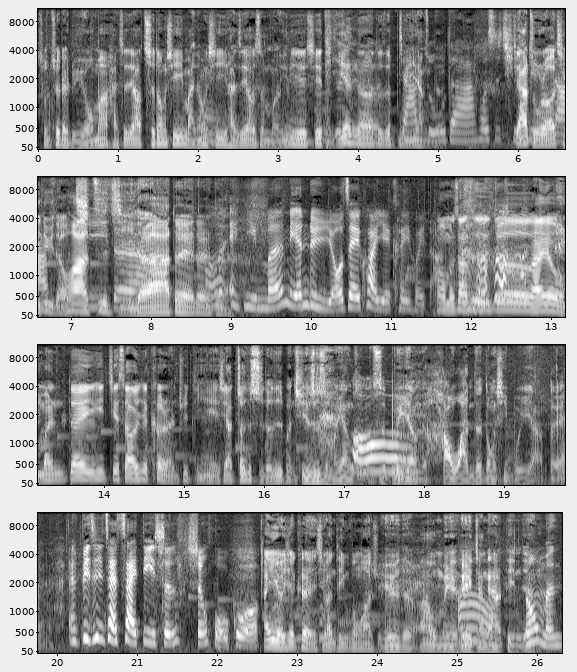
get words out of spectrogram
纯粹的旅游吗？还是要吃东西、买东西？嗯、还是要什么一些体验呢？这是不一样的。家族的啊，或是情家族哦，情侣的话，自己的啊，对对对。哎、欸，你们连旅游这一块也可以回答。那我们上次就还有我们对介绍一些客人去体验一下真实的日本，其实是什么样子的，哦、是不一样的，好玩的东西不一样。对。哎，毕竟在在地生生活过。哎、啊，也有一些。客人喜欢听风花雪月的啊，我们也可以讲给他听。然后我们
